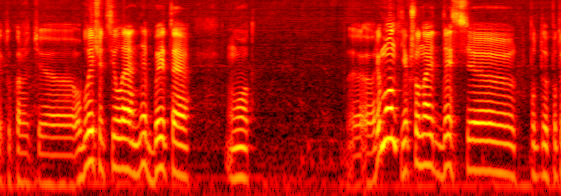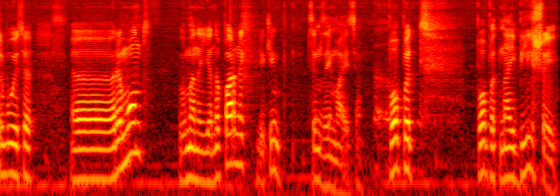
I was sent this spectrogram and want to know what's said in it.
як то кажуть, е, обличчя ціле, не бите. От. Е, Ремонт, якщо навіть десь е, потребується ремонт, в мене є напарник, який цим займається. Попит, попит найбільший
